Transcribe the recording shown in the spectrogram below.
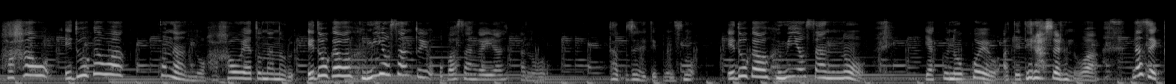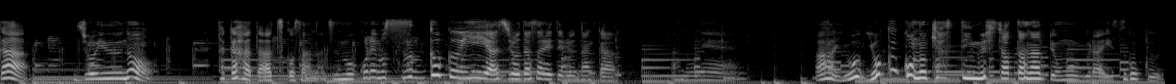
母を江戸川コナンの母親と名乗る江戸川文代さんというおばさんがいらあの訪ねてくるんです。その江戸川文代さんの役の声を当ててらっしゃるのはなぜか女優の高畑敦子さんなんです。もうこれもすっごくいい味を出されてるなんかあよよくこのキャスティングしちゃったなって思うぐらいすごく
